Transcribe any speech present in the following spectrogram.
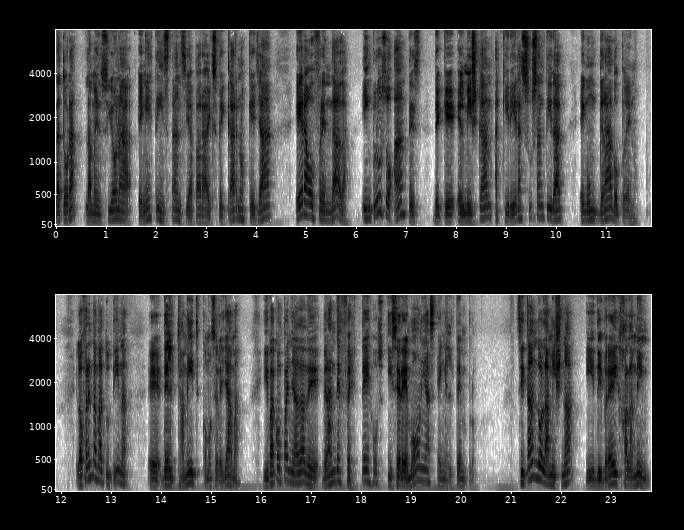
La Torah la menciona en esta instancia para explicarnos que ya era ofrendada, incluso antes de que el Mishkan adquiriera su santidad en un grado pleno. La ofrenda matutina eh, del Tamit, como se le llama, iba acompañada de grandes festejos y ceremonias en el templo. Citando la Mishnah y Dibrei Halamim,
